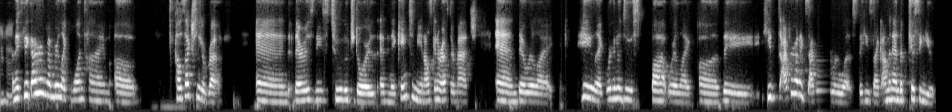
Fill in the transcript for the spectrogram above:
Mm-hmm. and i think i remember like one time uh i was actually a ref and there was these two luchadors and they came to me and i was going to ref their match and they were like, "Hey, like we're gonna do a spot where like uh they he I forgot exactly what it was, but he's like, I'm gonna end up kissing you,"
